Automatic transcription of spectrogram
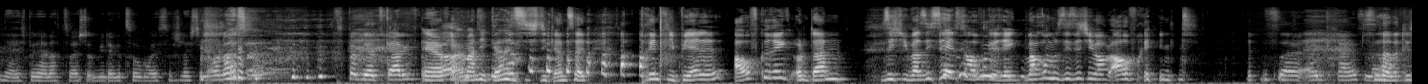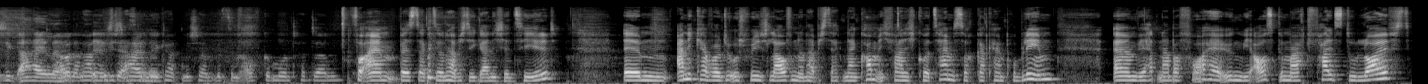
ja, ich bin ja nach zwei Stunden wieder gezogen, weil ich so schlechte Laune hatte. Bei mir hat gar nichts Ja, vor gebracht. allem Annika hat sich die ganze Zeit prinzipiell aufgeregt und dann sich über sich selbst aufgeregt. Warum sie sich überhaupt aufregt. Das war ein Das war Kreislauf. ein richtiger Highlight. Aber dann hat Ja, mich der richtig Heimweg hat mich schon ein bisschen aufgemuntert dann. Vor allem, beste Aktion habe ich dir gar nicht erzählt. Ähm, Annika wollte ursprünglich laufen, dann habe ich gesagt, nein komm, ich fahre dich kurz heim, ist doch gar kein Problem. Ähm, wir hatten aber vorher irgendwie ausgemacht, falls du läufst,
